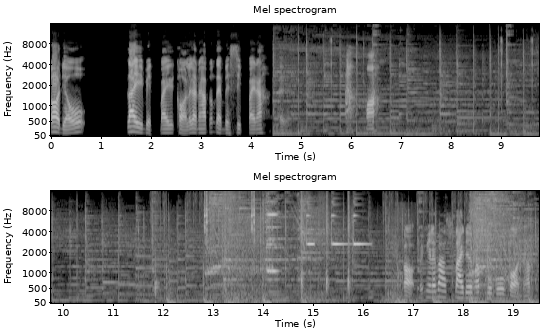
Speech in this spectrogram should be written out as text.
ก็เดี๋ยวไล่เบ็ดไปก่อนแล้วกันนะครับ ตั้งแต่เบ็ดสิบไปนะ เออมาก็ไม่มีอะไรมากสไตล์เดิมครับเทอร์โบก่อนนะครับ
